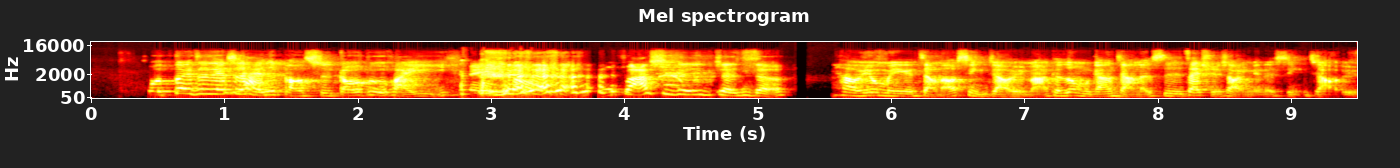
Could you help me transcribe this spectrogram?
我对这件事还是保持高度怀疑。没有，我发誓这是真的。还有，因为我们也讲到性教育嘛，可是我们刚刚讲的是在学校里面的性教育。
